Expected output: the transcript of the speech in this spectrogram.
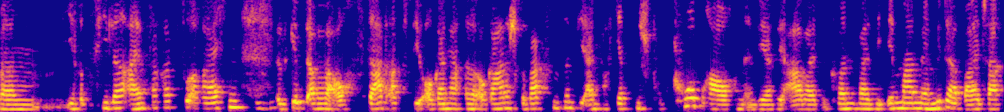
ähm, ihre Ziele einfacher zu erreichen. Mhm. Es gibt aber auch Startups, die organ äh, organisch gewachsen sind, die einfach jetzt eine Struktur brauchen, in der sie arbeiten können, weil sie immer mehr Mitarbeiter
